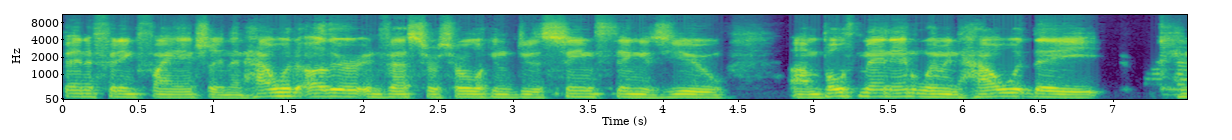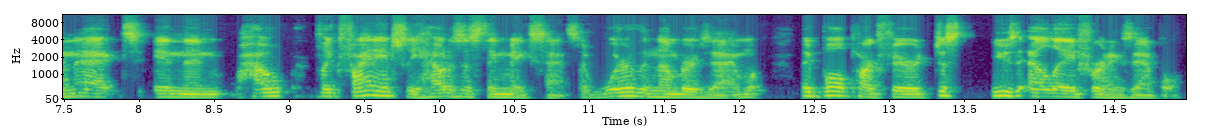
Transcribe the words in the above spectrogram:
benefiting financially and then how would other investors who are looking to do the same thing as you um, both men and women how would they connect? And then how like financially how does this thing make sense? Like where are the numbers at? And what like ballpark figure just use la for an example.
